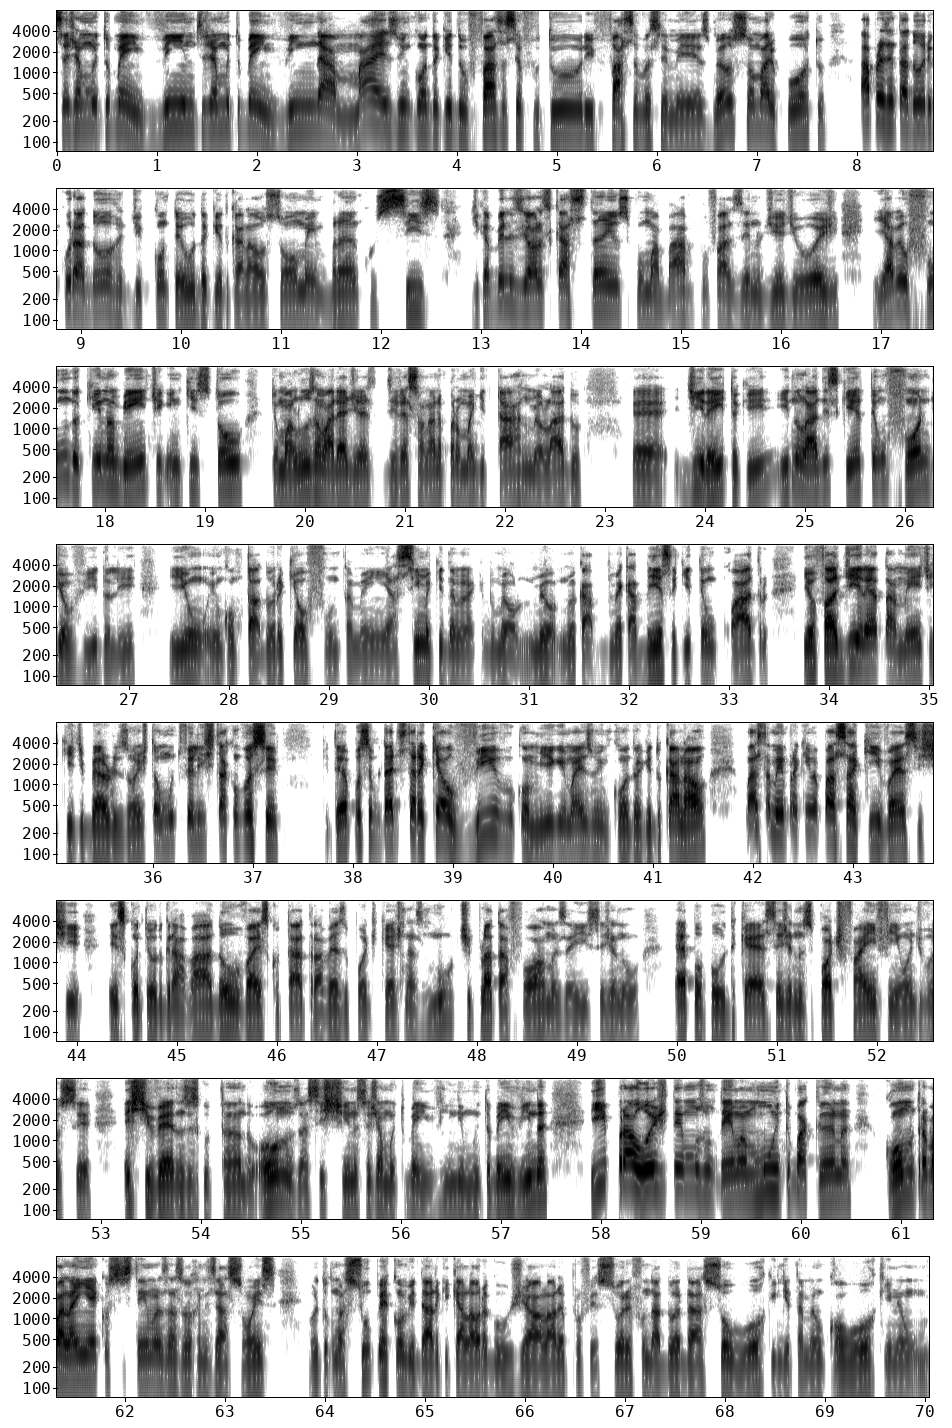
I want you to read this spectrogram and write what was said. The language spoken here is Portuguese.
seja muito bem-vindo, seja muito bem-vinda a mais um encontro aqui do Faça Seu Futuro e Faça Você Mesmo. Eu sou Mário Porto, apresentador e curador de conteúdo aqui do canal. Sou homem branco, cis, de cabelos e olhos castanhos, por uma barba por fazer no dia de hoje. E a meu fundo aqui no ambiente em que estou, tem uma luz amarela direcionada para uma guitarra no meu lado é, direito aqui, e no lado esquerdo tem um fone de ouvido ali e um, e um computador aqui ao fundo também, e acima aqui do meu, do meu, meu, meu, minha cabeça aqui tem um quadro, e eu falo diretamente aqui de Belo Horizonte, estou muito feliz de estar com você, que tem a possibilidade de estar aqui ao vivo comigo em mais um encontro aqui do canal, mas também para quem vai passar aqui, vai assistir esse conteúdo gravado ou vai escutar através do podcast nas multiplataformas aí, seja no Apple Podcast, seja no Spotify, enfim, onde você estiver nos escutando ou nos assistindo, seja muito bem-vindo e muito bem-vinda. E para hoje temos um tema muito bacana, como trabalhar em ecossistemas nas organizações. Eu estou com uma super convidada aqui, que é a Laura Gurgel. A Laura é professora e fundadora da Soul Working, que também é um coworking, né, um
